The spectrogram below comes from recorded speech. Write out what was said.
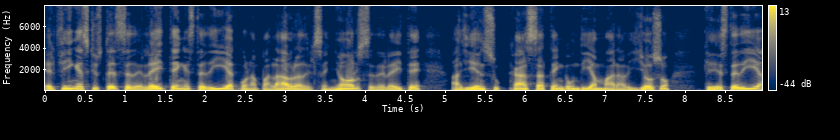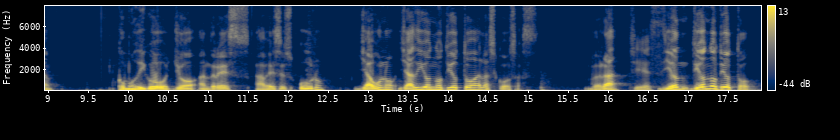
el fin es que usted se deleite en este día con la palabra del Señor, se deleite allí en su casa, tenga un día maravilloso, que este día, como digo yo, Andrés, a veces uno, ya uno, ya Dios nos dio todas las cosas, ¿verdad? Sí es. Dios, Dios nos dio todo.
